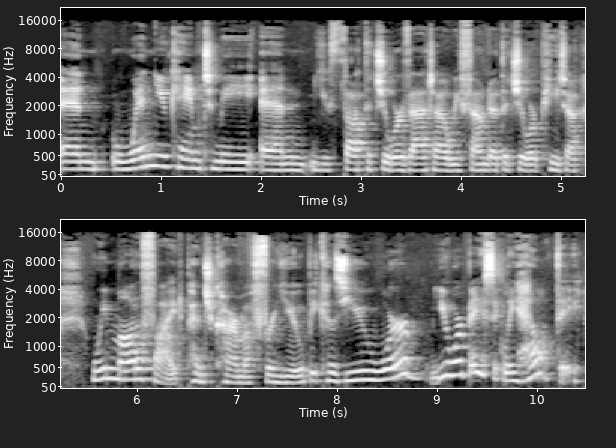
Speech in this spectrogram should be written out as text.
And when you came to me and you thought that you were Vata, we found out that you were Pitta. We modified panchakarma for you because you were you were basically healthy.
